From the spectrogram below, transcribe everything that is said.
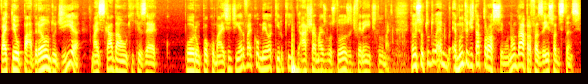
vai ter o padrão do dia, mas cada um que quiser pôr um pouco mais de dinheiro vai comer aquilo que acha mais gostoso, diferente, tudo mais. Então isso tudo é, é muito de estar próximo. Não dá para fazer isso à distância.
